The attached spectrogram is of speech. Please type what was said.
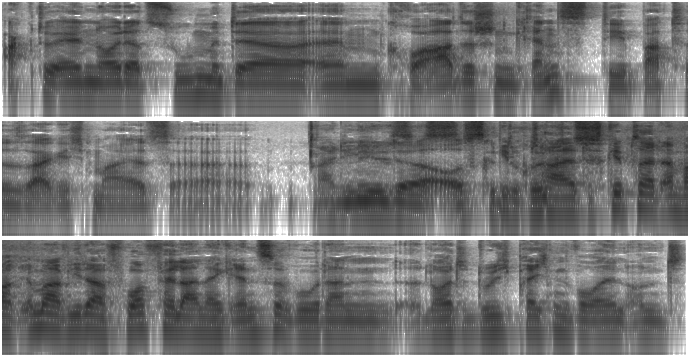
aktuell neu dazu mit der ähm, kroatischen Grenzdebatte, sage ich mal, als äh, milde es, ausgedrückt. Es gibt, halt, es gibt halt einfach immer wieder Vorfälle an der Grenze, wo dann Leute durchbrechen wollen und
